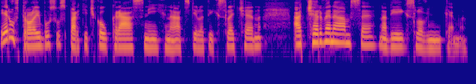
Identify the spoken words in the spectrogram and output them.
Jedu v trolejbusu s partičkou krásných náctiletých slečen a červenám se nad jejich slovníkem.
